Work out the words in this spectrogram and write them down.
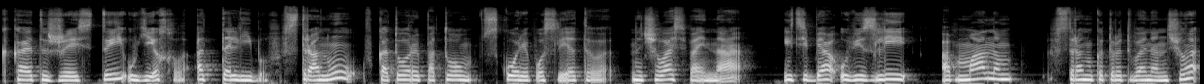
какая-то жесть. Ты уехала от талибов в страну, в которой потом, вскоре после этого, началась война, и тебя увезли обманом в страну, которую эта война начала,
